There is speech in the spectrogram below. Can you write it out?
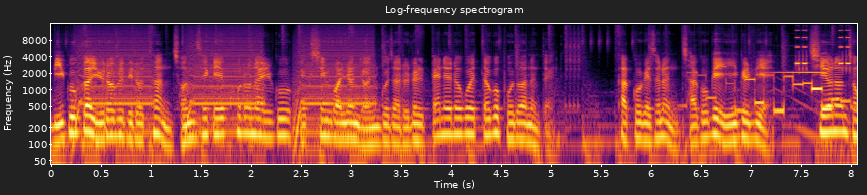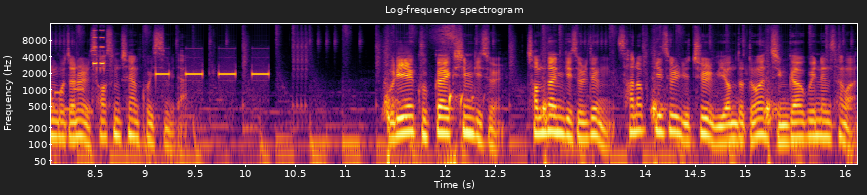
미국과 유럽을 비롯한 전 세계의 코로나19 백신 관련 연구 자료를 빼내려고 했다고 보도하는 등 각국에서는 자국의 이익을 위해 치열한 정보전을 서슴지 않고 있습니다. 우리의 국가 핵심 기술, 첨단 기술 등 산업 기술 유출 위험도 또한 증가하고 있는 상황.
